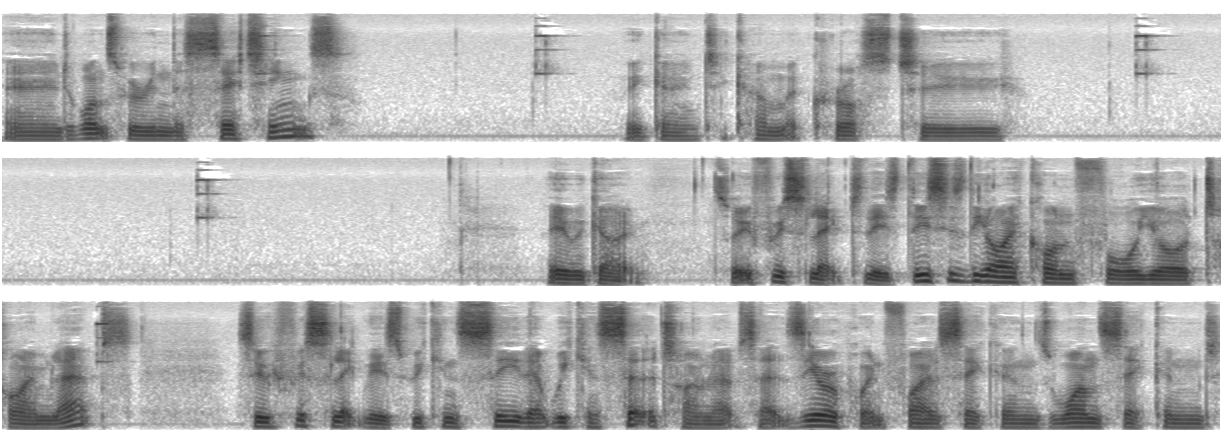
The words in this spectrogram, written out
And once we're in the settings, we're going to come across to there we go. So if we select this, this is the icon for your time lapse so if we select this, we can see that we can set the time lapse at 0.5 seconds, 1 second,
